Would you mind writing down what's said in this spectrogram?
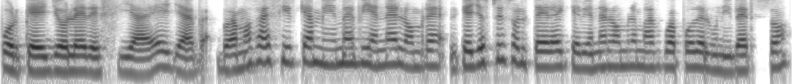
Porque yo le decía a ella, vamos a decir que a mí me viene el hombre, que yo estoy soltera y que viene el hombre más guapo del universo,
